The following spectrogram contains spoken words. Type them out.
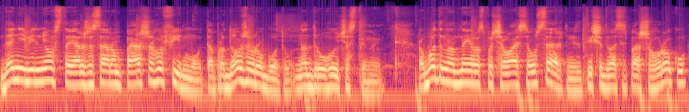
Дені Вільньов стає режисером першого фільму та продовжив роботу над другою частиною. Робота над нею розпочалася у серпні 2021 року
